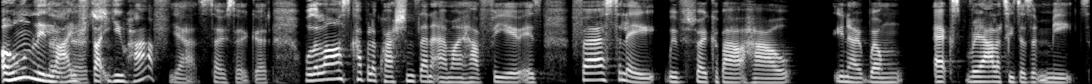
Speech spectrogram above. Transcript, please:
only So life good. that you have Yeah, so so good. Well, the last couple of questions then, Em, I have for you is: firstly, we've spoke about how you know when ex- reality doesn't meet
